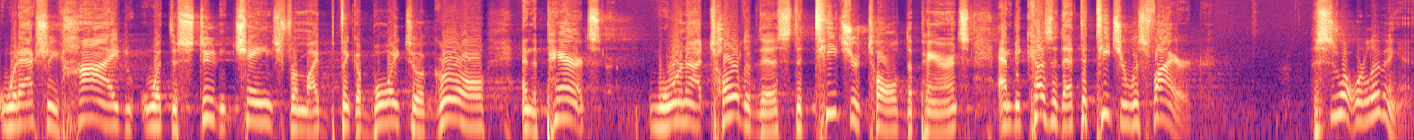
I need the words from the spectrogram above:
would actually hide what the student changed from I think a boy to a girl. And the parents were not told of this. The teacher told the parents. And because of that the teacher was fired. This is what we're living in.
